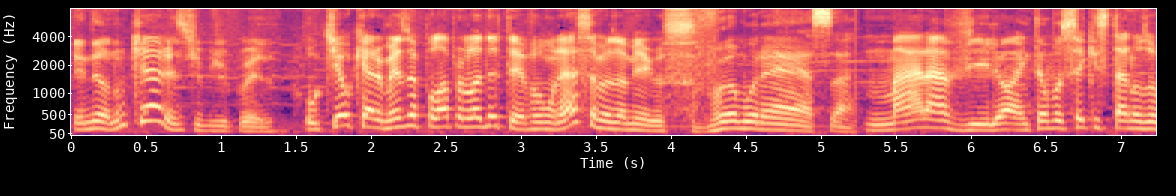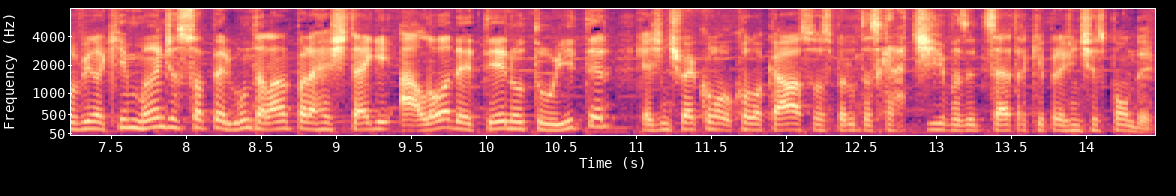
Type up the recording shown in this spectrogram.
Entendeu? Eu não quero esse tipo de coisa. O que eu quero mesmo é pular pro lado DT. Vamos nessa, meus amigos? Vamos nessa. Maravilha, ó. Então você que está nos ouvindo aqui, mande a sua pergunta lá para a hashtag AlôADT no Twitter, que a gente vai co- colocar as suas perguntas criativas, etc, aqui pra gente responder.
